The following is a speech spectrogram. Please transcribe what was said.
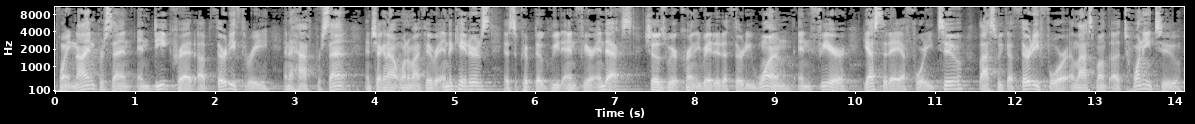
59.9%, and Decred up 33.5%. And checking out one of my favorite indicators is the Crypto Greed and Fear Index. Shows we are currently rated a 31 in fear. Yesterday a 42, last week a 34, and last month a 22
